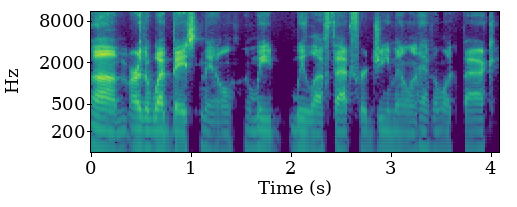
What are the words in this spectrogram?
um, or the web based mail, and we we left that for Gmail and haven't looked back.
